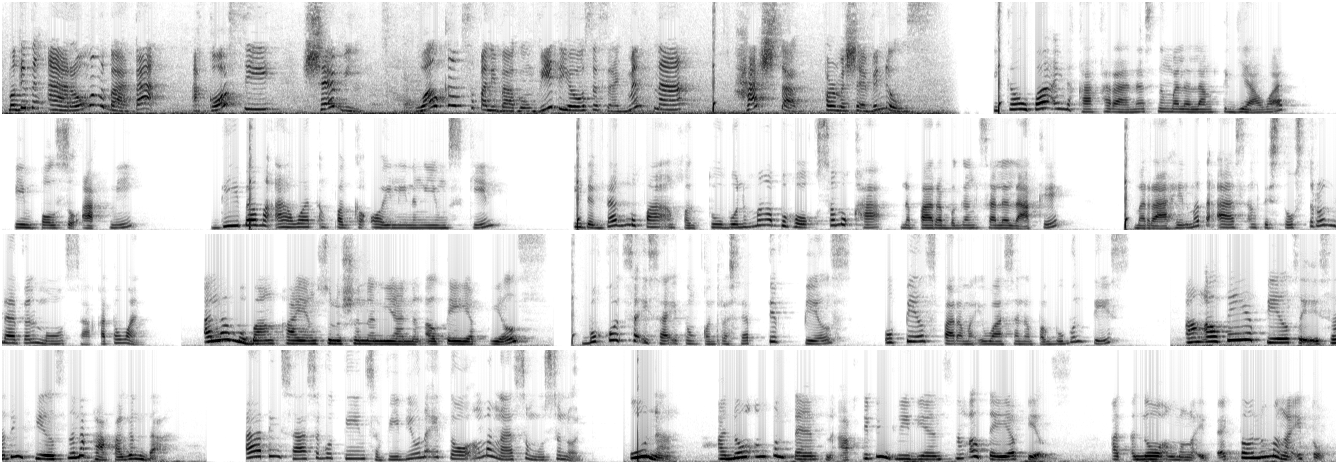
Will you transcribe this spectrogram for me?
Magandang araw mga bata! Ako si Chevy. Welcome sa panibagong video sa segment na Hashtag for Knows. Ikaw ba ay nakakaranas ng malalang tigyawat, pimples o acne? Di ba maawat ang pagka-oily ng iyong skin? Idagdag mo pa ang pagtubo ng mga buhok sa mukha na para bagang sa lalaki? Marahil mataas ang testosterone level mo sa katawan. Alam mo ba ang kayang solusyonan yan ng Althea pills? Bukod sa isa itong contraceptive pills o pills para maiwasan ang pagbubuntis, ang Althea pills ay isa ding pills na nakakaganda. Ating sasagutin sa video na ito ang mga sumusunod. Una, ano ang content na active ingredients ng Althea pills? At ano ang mga epekto ng mga ito?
